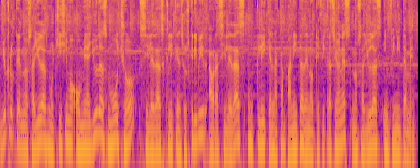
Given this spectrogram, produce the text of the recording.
Yo creo que nos ayudas muchísimo o me ayudas mucho si le das clic en suscribir. Ahora, si le das un clic en la campanita de notificaciones, nos ayudas infinitamente.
